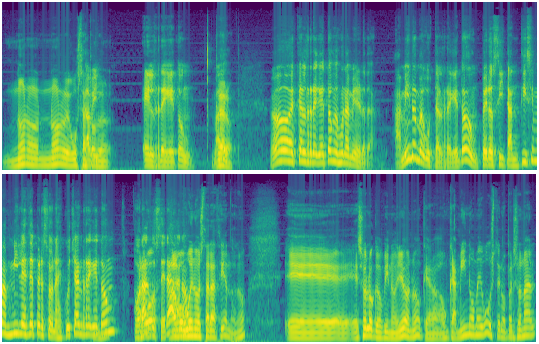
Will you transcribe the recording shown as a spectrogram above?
no, no, no le gusta todo. El reggaetón. ¿vale? Claro. No, es que el reggaetón es una mierda. A mí no me gusta el reggaetón, pero si tantísimas miles de personas escuchan reggaetón, por algo, será. Algo ¿no? bueno estará haciendo, ¿no? Eh, eso es lo que opino yo, ¿no? Que aunque a mí no me guste lo personal,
